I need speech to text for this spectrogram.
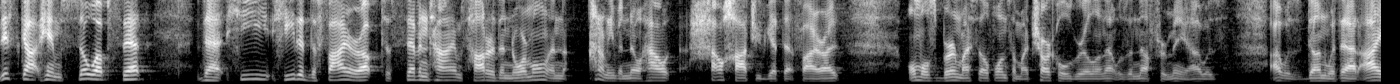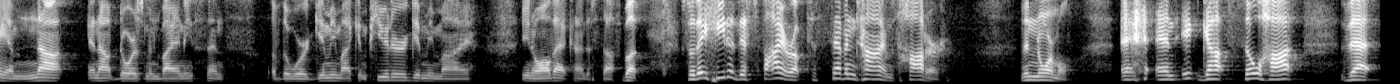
this got him so upset that he heated the fire up to seven times hotter than normal. And I don't even know how, how hot you'd get that fire. I almost burned myself once on my charcoal grill, and that was enough for me. I was, I was done with that. I am not an outdoorsman by any sense of the word. Give me my computer, give me my, you know, all that kind of stuff. But so they heated this fire up to seven times hotter than normal. And it got so hot that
